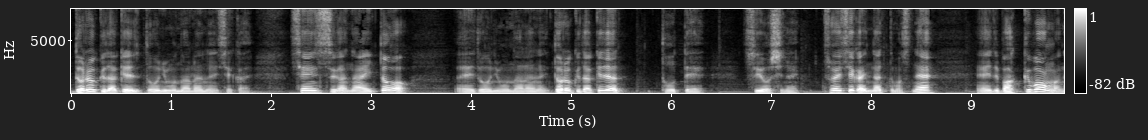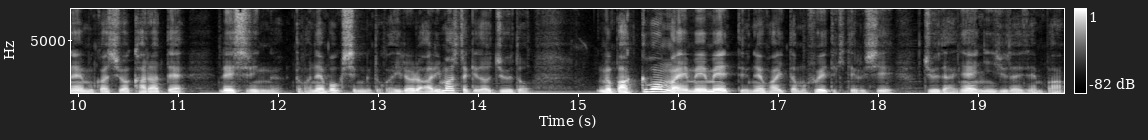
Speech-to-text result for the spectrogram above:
努力だけでどうにもならない世界。センスがないと、えー、どうにもならない。努力だけでは到底通用しない。そういう世界になってますね。えー、でバックボーンがね昔は空手レスリングとかねボクシングとかいろいろありましたけど柔道今バックボーンが MMA っていうねファイターも増えてきてるし10代ね20代全般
